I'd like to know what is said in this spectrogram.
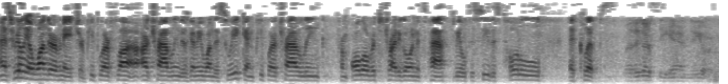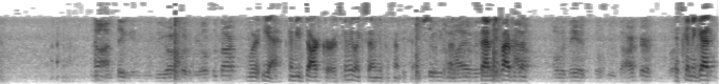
And it's really a wonder of nature. People are fly, are traveling. There's going to be one this week, and people are traveling from all over to try to go in its path to be able to see this total eclipse. Well, they're going to see here in New York. No, I'm thinking, is New York going to be also dark? We're, yeah, it's going to be darker. It's going to be like 70% they say. 75%. Over there, it's supposed to be darker. It's going to get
